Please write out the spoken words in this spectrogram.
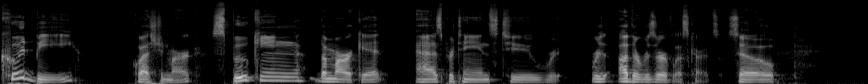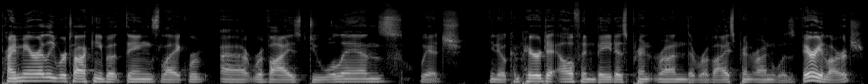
could be question mark spooking the market as pertains to re- re- other reserve list cards. So primarily we're talking about things like re- uh, revised dual lands, which you know compared to Alpha and Beta's print run, the revised print run was very large.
